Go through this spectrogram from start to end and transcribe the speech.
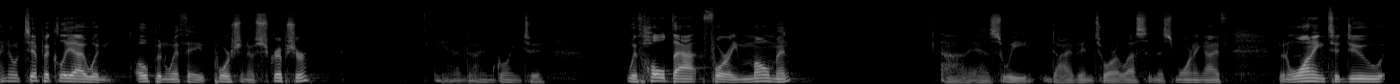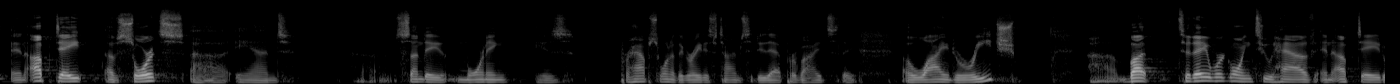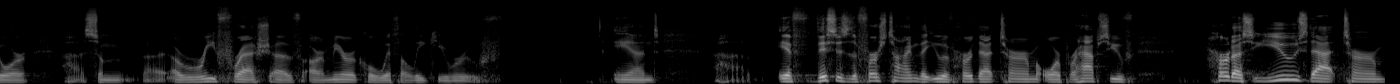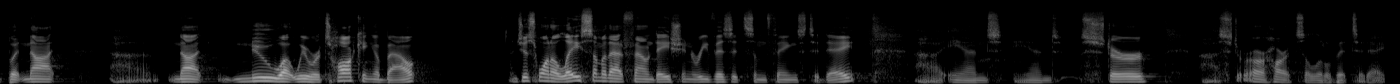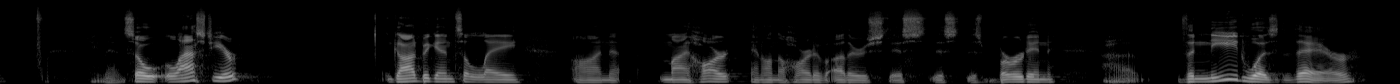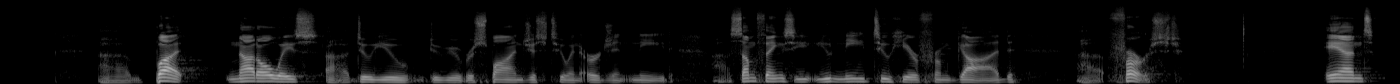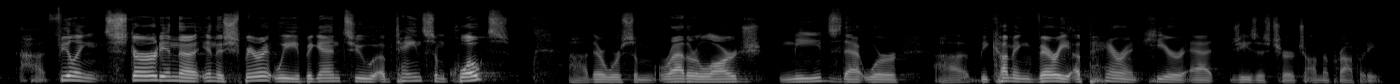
I know typically I would open with a portion of Scripture, and I'm going to withhold that for a moment uh, as we dive into our lesson this morning. I've been wanting to do an update of sorts, uh, and uh, Sunday morning is perhaps one of the greatest times to do that, provides the, a wide reach. Um, but today we're going to have an update or uh, some uh, a refresh of our miracle with a leaky roof. And uh, if this is the first time that you have heard that term, or perhaps you've heard us use that term but not uh, not knew what we were talking about, I just want to lay some of that foundation, revisit some things today, uh, and and stir uh, stir our hearts a little bit today. Amen. So last year, God began to lay on my heart and on the heart of others this, this, this burden. Uh, the need was there, uh, but not always uh, do you do you respond just to an urgent need. Uh, some things you, you need to hear from God uh, first. And uh, feeling stirred in the in the spirit, we began to obtain some quotes uh, there were some rather large needs that were uh, becoming very apparent here at Jesus Church on the property.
